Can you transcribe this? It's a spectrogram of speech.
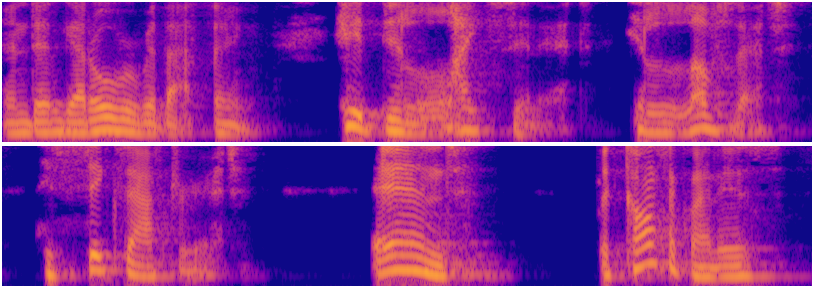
and then get over with that thing. He delights in it. He loves it. He seeks after it. And the consequence is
